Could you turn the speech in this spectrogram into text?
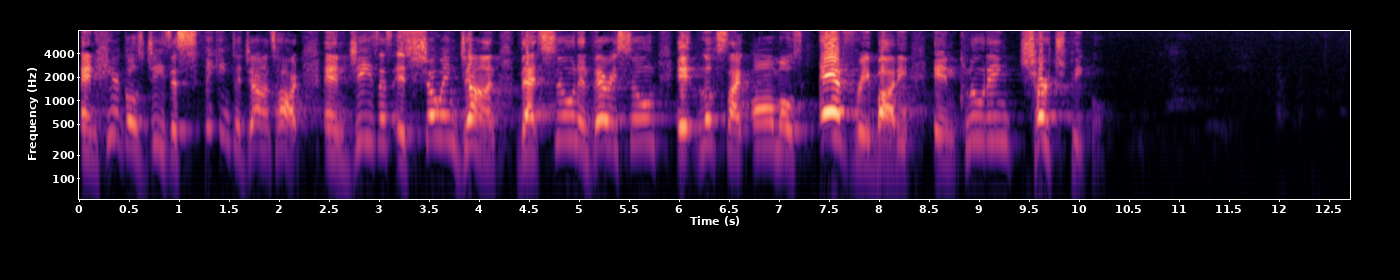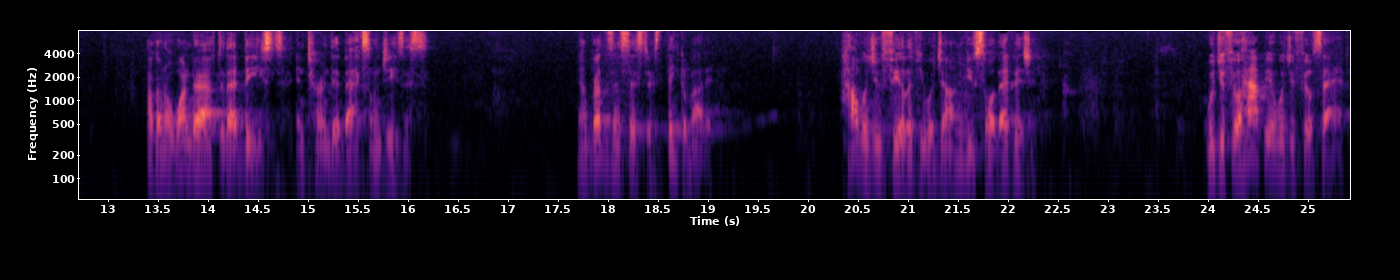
And here goes Jesus speaking to John's heart, and Jesus is showing John that soon and very soon it looks like almost everybody, including church people, are going to wander after that beast and turn their backs on Jesus. Now, brothers and sisters, think about it. How would you feel if you were John and you saw that vision? Would you feel happy or would you feel sad?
